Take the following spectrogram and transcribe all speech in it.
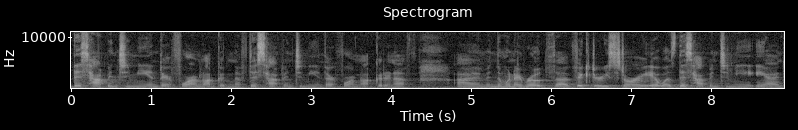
this happened to me and therefore I'm not good enough, this happened to me and therefore I'm not good enough. Um, and then when I wrote the victory story, it was this happened to me and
